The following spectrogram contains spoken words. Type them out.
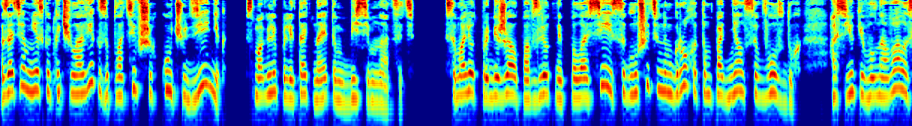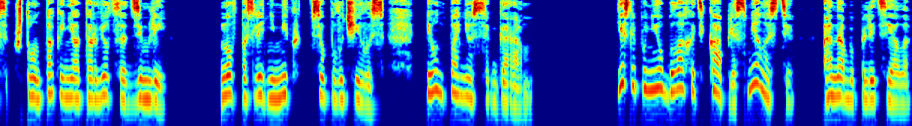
Затем несколько человек, заплативших кучу денег, смогли полетать на этом Би-17. Самолет пробежал по взлетной полосе и с оглушительным грохотом поднялся в воздух, а Сьюки волновалась, что он так и не оторвется от земли. Но в последний миг все получилось, и он понесся к горам. Если бы у нее была хоть капля смелости, она бы полетела,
